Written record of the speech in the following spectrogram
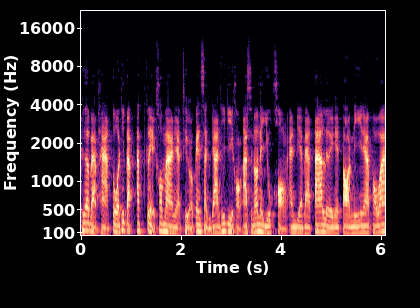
เพื่อแบบหาตัวที่แบบอัปเกรดเข้ามาเนี่ยถือว่าเป็นสัญญาณที่ดีของอาร์เซนอลในยุคของแอนเดียเบต้าเลยในตอนนี้นะเพราะว่า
